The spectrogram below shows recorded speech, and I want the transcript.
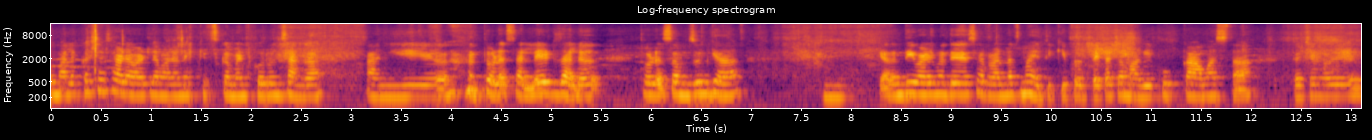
तुम्हाला कशा साड्या वाटल्या मला नक्कीच कमेंट करून सांगा. आणि थोडंसं लेट झालं थोडं समजून घ्या. कारण दिवाळीमध्ये सर्वांनाच माहिती की प्रत्येकाच्या मागे खूप काम असतं. त्याच्यामुळे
